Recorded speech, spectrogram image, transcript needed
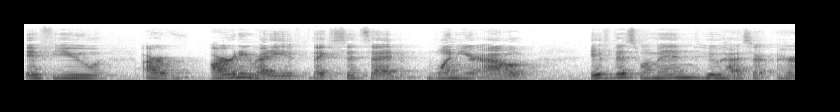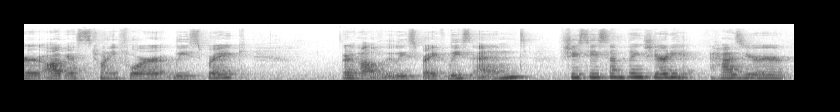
if you are already ready, like Sid said, one year out, if this woman who has her, her August 24 lease break, or not lease break, lease end, she sees something, she already has your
